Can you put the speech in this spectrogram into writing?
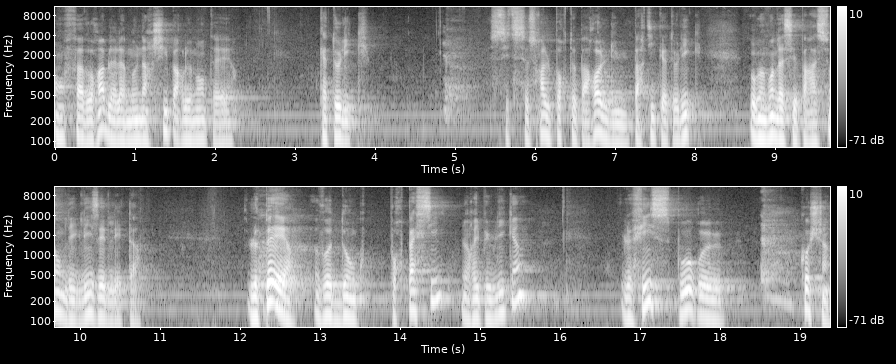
en favorable à la monarchie parlementaire, catholique. Ce sera le porte-parole du Parti catholique au moment de la séparation de l'Église et de l'État. Le père vote donc pour Passy, le républicain, le fils pour euh, Cochin,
